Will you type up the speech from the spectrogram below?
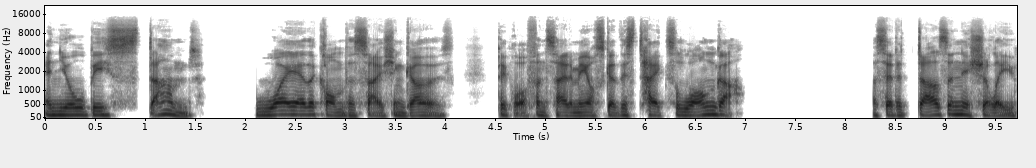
And you'll be stunned where the conversation goes. People often say to me, Oscar, this takes longer. I said, it does initially,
